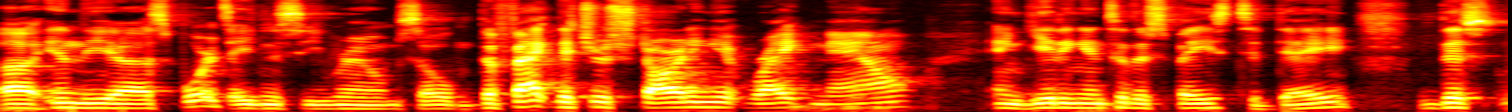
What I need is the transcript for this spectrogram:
uh, in the uh, sports agency realm so the fact that you're starting it right now and getting into the space today this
